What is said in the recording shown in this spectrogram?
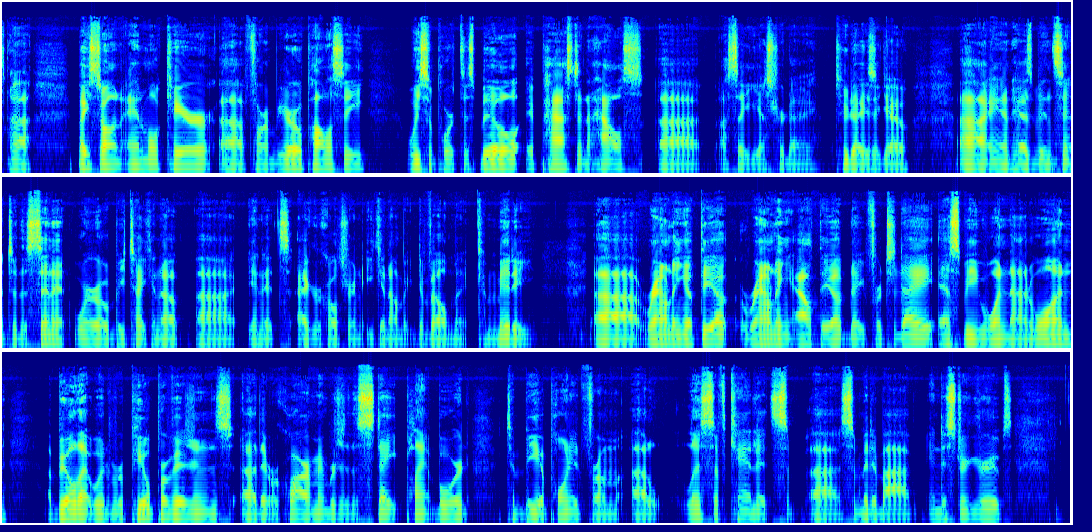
Uh, based on Animal Care uh, Farm Bureau policy, we support this bill. It passed in the House, uh, I say yesterday, two days ago, uh, and has been sent to the Senate, where it will be taken up uh, in its Agriculture and Economic Development Committee. Uh, rounding up the up, rounding out the update for today, SB 191, a bill that would repeal provisions uh, that require members of the state plant board to be appointed from a list of candidates uh, submitted by industry groups.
